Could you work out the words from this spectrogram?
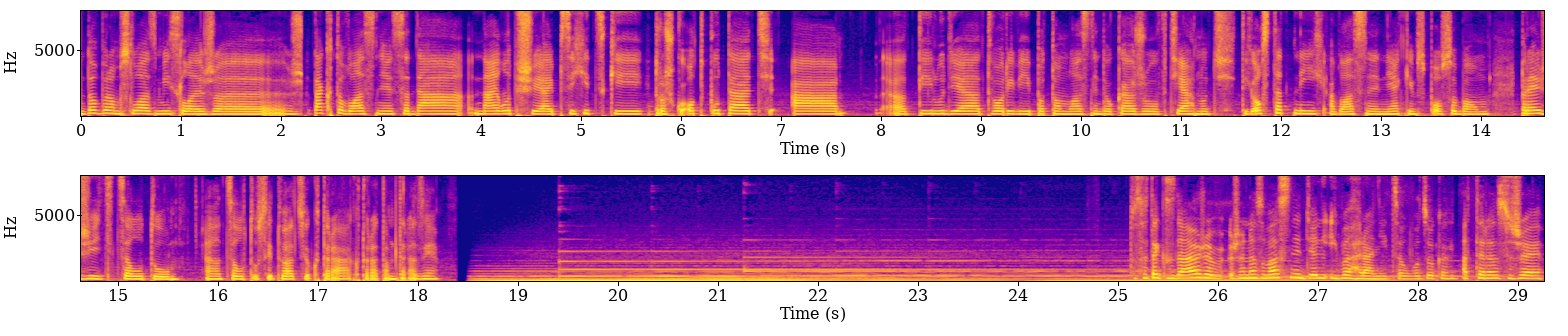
dobrom slova zmysle, že, že takto vlastne sa dá najlepšie aj psychicky trošku odputať a eh, tí ľudia tvoriví potom vlastne dokážu vtiahnuť tých ostatných a vlastne nejakým spôsobom prežiť celú tú, eh, celú tú situáciu, ktorá, ktorá tam teraz je. Sa tak zdá, že, že nás vlastne delí iba hranica v odzokách. A teraz, že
